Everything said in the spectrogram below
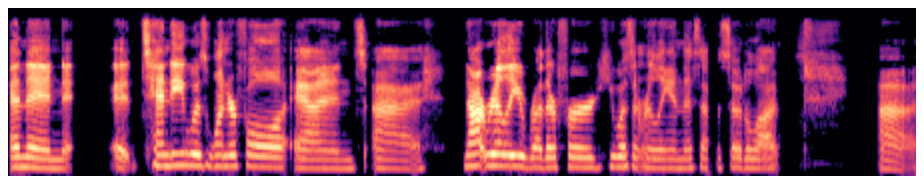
And then uh, Tendi was wonderful and uh not really Rutherford. He wasn't really in this episode a lot. Uh,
